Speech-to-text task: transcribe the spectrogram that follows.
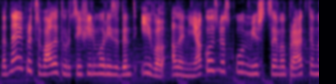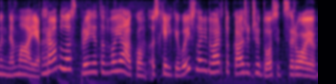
Над нею працювали творці фільму Resident Evil, але ніякого зв'язку між цими проектами немає. Гра була сприйнята двояко, оскільки вийшла, відверто кажучи, досить сирою.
